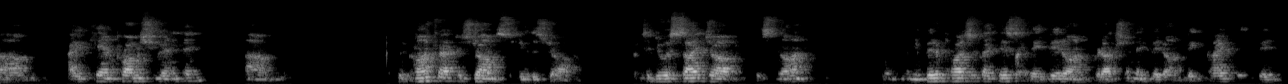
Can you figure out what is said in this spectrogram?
Um, I can't promise you anything. Um. The contractor's job is to do this job. To do a side job is not. When when you bid a project like this, they bid on production, they bid on big pipe, they bid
